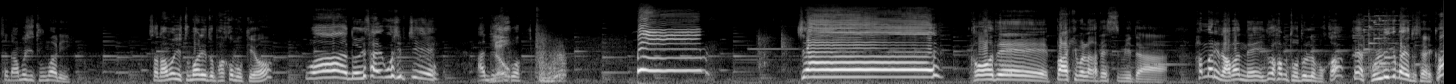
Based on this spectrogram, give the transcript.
자 나머지 두 마리 자 나머지 두 마리도 바꿔볼게요 와 너희 살고 싶지? 안 돼 죽어 짠! 거대 바퀴벌레가 됐습니다. 한 마리 남았네. 이거 한번 더 돌려볼까? 그냥 돌리기만 해도 될까?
